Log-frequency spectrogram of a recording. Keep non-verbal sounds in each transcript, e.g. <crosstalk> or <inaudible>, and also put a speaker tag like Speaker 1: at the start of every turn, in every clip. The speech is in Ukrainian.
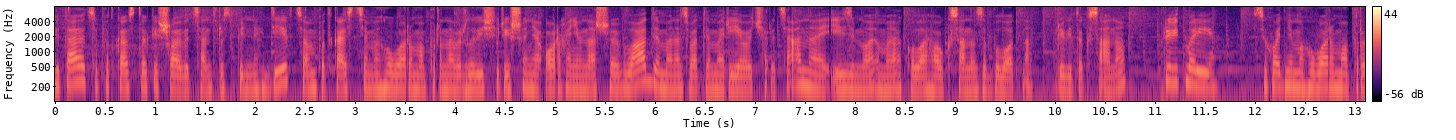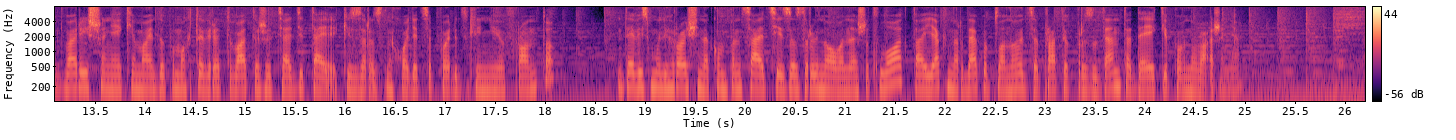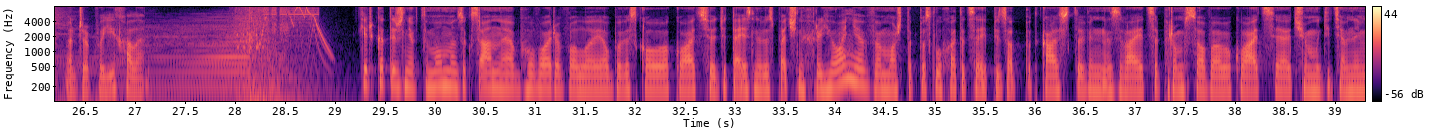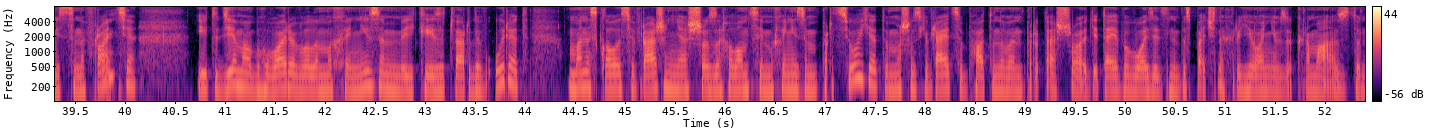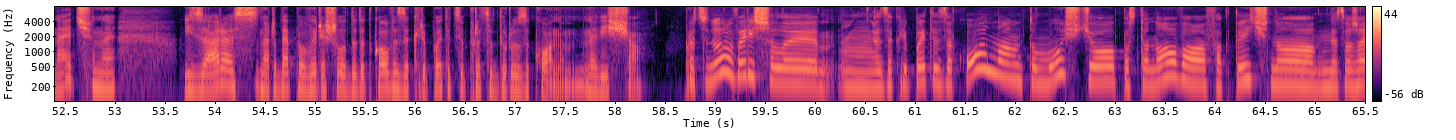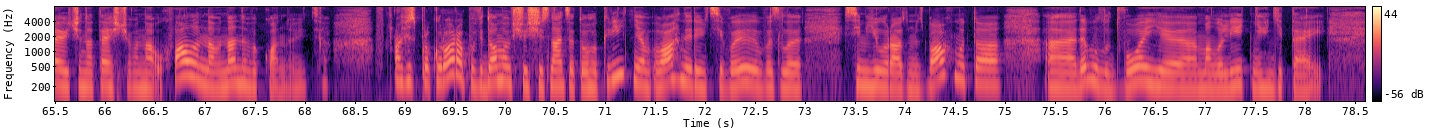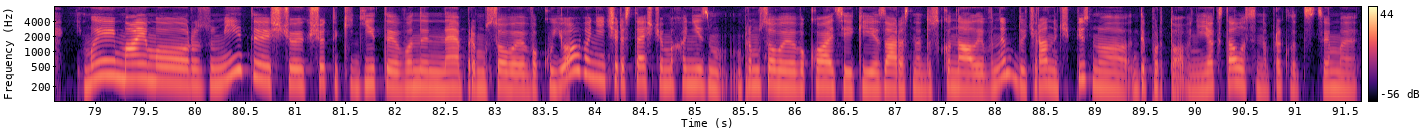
Speaker 1: Вітаю, це подкаст «Токі Шоу» від центру спільних дій. В цьому подкасті ми говоримо про найважливіші рішення органів нашої влади. Мене звати Марія Очеретяна, і зі мною моя колега Оксана Заболотна. Привіт, Оксано.
Speaker 2: Привіт, Марія.
Speaker 1: Сьогодні ми говоримо про два рішення, які мають допомогти врятувати життя дітей, які зараз знаходяться поряд з лінією фронту, де візьмуть гроші на компенсації за зруйноване житло, та як нардепи планують забрати в президента деякі повноваження. Отже, поїхали. Кілька тижнів тому ми з Оксаною обговорювали обов'язкову евакуацію дітей з небезпечних регіонів. Ви можете послухати цей епізод подкасту. Він називається Примусова евакуація, чому дітям не місце на фронті. І тоді ми обговорювали механізм, який затвердив уряд. У мене склалося враження, що загалом цей механізм працює, тому що з'являється багато новин про те, що дітей вивозять з небезпечних регіонів, зокрема з Донеччини. І зараз нардепи вирішили додатково закріпити цю процедуру законом. Навіщо?
Speaker 2: Процедуру вирішили закріпити законом, тому що постанова фактично, незважаючи на те, що вона ухвалена, вона не виконується. Офіс прокурора повідомив, що 16 квітня вагнерівці вивезли сім'ю разом з Бахмута, е, де було двоє малолітніх дітей. Ми маємо розуміти, що якщо такі діти вони не примусово евакуйовані через те, що механізм примусової евакуації, який є зараз недосконалий, вони будуть рано чи пізно депортовані, як сталося, наприклад, з цими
